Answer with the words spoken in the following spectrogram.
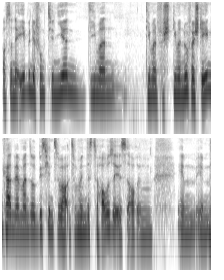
auf so einer Ebene funktionieren, die man die man, die man nur verstehen kann, wenn man so ein bisschen zu, zumindest zu Hause ist, auch im, im, im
